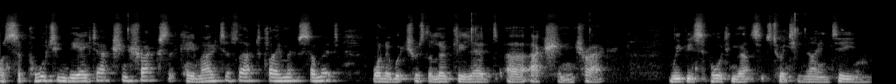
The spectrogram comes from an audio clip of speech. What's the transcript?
on supporting the eight action tracks that came out of that climate summit, one of which was the locally led uh, action track. We've been supporting that since 2019.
